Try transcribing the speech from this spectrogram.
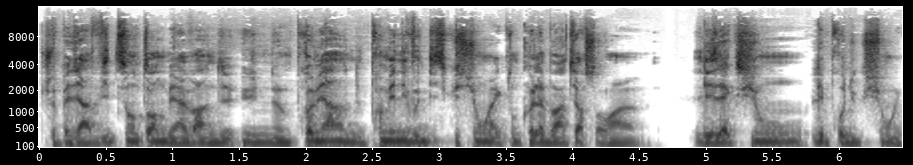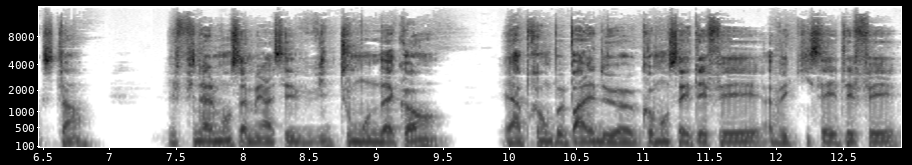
je veux pas dire vite s'entendre, mais avoir une, une première, un premier niveau de discussion avec ton collaborateur sur euh, les actions, les productions, etc. Et finalement, ça met assez vite tout le monde d'accord. Et après, on peut parler de euh, comment ça a été fait, avec qui ça a été fait.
